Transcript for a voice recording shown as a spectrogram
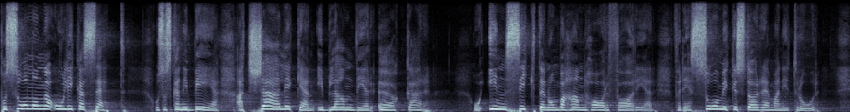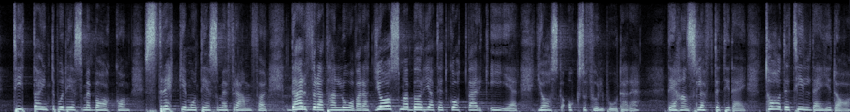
På så många olika sätt. Och så ska ni be att kärleken ibland er ökar. Och insikten om vad han har för er. För det är så mycket större än vad ni tror. Titta inte på det som är bakom, sträck er mot det som är framför. Därför att han lovar att jag som har börjat ett gott verk i er, jag ska också fullborda det. Det är hans löfte till dig. Ta det till dig idag.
